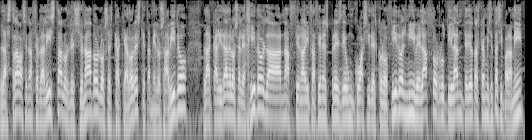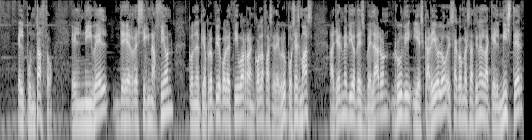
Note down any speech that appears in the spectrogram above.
las trabas en hacer la lista, los lesionados, los escaqueadores, que también los ha habido, la calidad de los elegidos, la nacionalización express de un cuasi desconocido, el nivelazo rutilante de otras camisetas y para mí el puntazo, el nivel de resignación con el que el propio colectivo arrancó la fase de grupos. Es más, ayer medio desvelaron Rudy y Escariolo esa conversación en la que el míster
